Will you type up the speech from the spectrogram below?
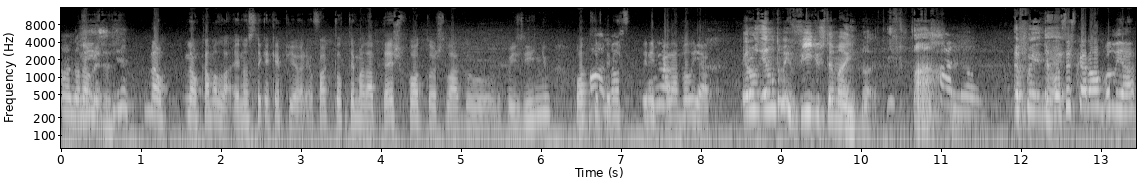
Oh, não. Não. Não, não, calma lá. Eu não sei o que é que é pior. É o facto de ele ter mandado 10 fotos lá do, do coisinho ou de Oh, terem, terem ficado a avaliar. Eram, eram também vídeos também. Não- Ah, Ah, não. foi, E não, vocês ficaram a avaliar.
